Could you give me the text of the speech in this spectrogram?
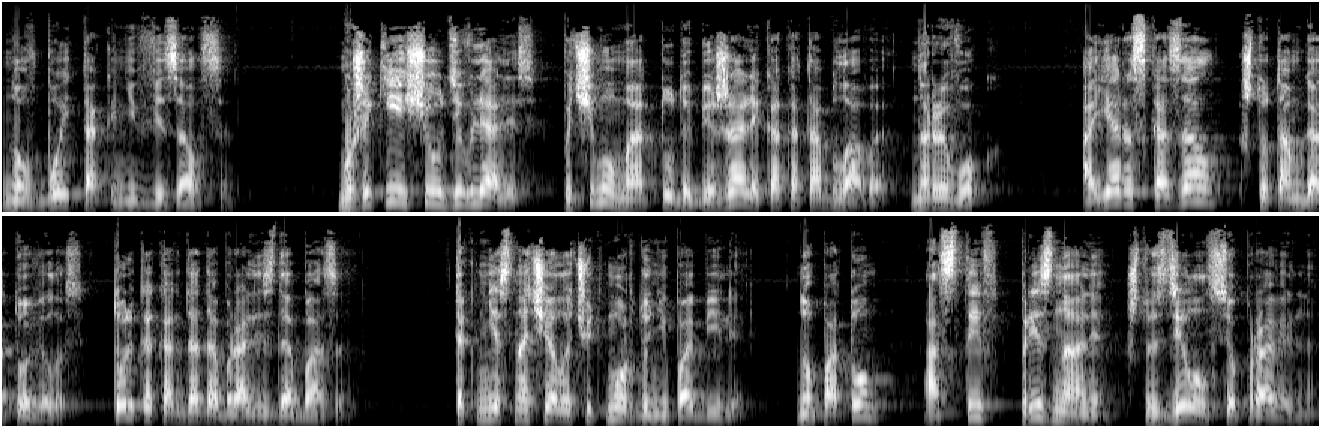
но в бой так и не ввязался. Мужики еще удивлялись, почему мы оттуда бежали, как от облавы, на рывок. А я рассказал, что там готовилось, только когда добрались до базы. Так мне сначала чуть морду не побили, но потом, остыв, признали, что сделал все правильно.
